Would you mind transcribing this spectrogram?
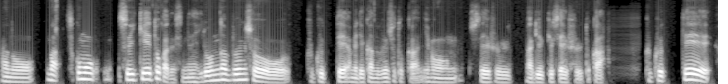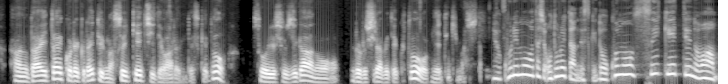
あの、まあ、そこも推計とかですね、いろんな文書をくくって、アメリカの文書とか、日本政府、まあ、琉球政府とか、くくって、あの、大体これくらいという、まあ、推計値ではあるんですけど、そういう数字が、あの、いろいろ調べていくと見えてきました。いや、これも私驚いたんですけど、この推計っていうのは、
